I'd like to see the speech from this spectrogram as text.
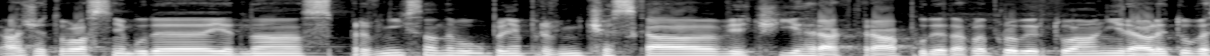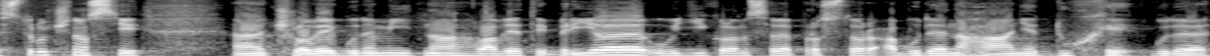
a že to vlastně bude jedna z prvních, snad nebo úplně první česká větší hra, která půjde takhle pro virtuální realitu ve stručnosti. Člověk bude mít na hlavě ty brýle, uvidí kolem sebe prostor a bude nahánět duchy, bude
